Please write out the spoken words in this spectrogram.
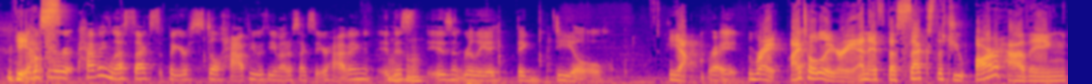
But if you're having less sex, but you're still happy with the amount of sex that you're having, this Mm-hmm. isn't really a big deal, Yeah. right? Right. I totally agree. And if the sex that you are having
